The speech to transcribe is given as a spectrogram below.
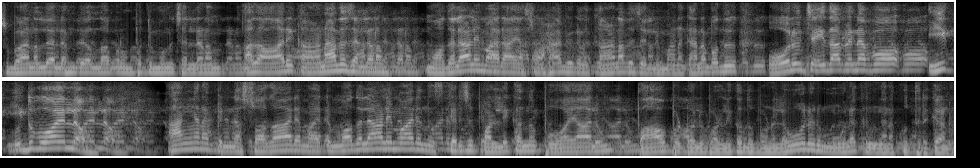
സുബാനല്ല അലഹമ്മദ് അള്ളാഹ് മുപ്പത്തിമൂന്ന് ചെല്ലണം. അത് ആര് കാണാതെ ചെല്ലണം? മുതലാളിമാരായ സ്വഹാബികൾ കാണാതെ ചെല്ലുമാണ്. കാരണം അത് ഓലും ചെയ്താ പിന്നെ അപ്പോ ഈ ഇത് പോയല്ലോ. അങ്ങനെ പിന്നെ സ്വകാര്യമായിട്ട് മുതലാളിമാര് നിസ്കരിച്ച് പള്ളിക്കന്ന് പോയാലും പാവപ്പെട്ടോലും പള്ളിക്കന്ന് പോണില്ല. ഓലൊരു മൂലക്ക് ഇങ്ങനെ കുത്തിരിക്കാണ്.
